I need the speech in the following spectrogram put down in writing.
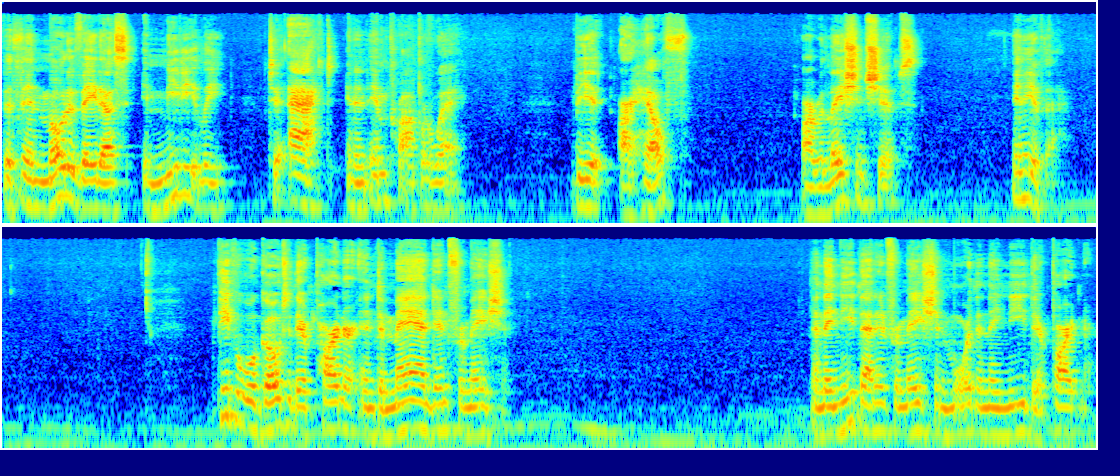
that then motivate us immediately to act in an improper way, be it our health, our relationships, any of that. People will go to their partner and demand information. And they need that information more than they need their partner.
